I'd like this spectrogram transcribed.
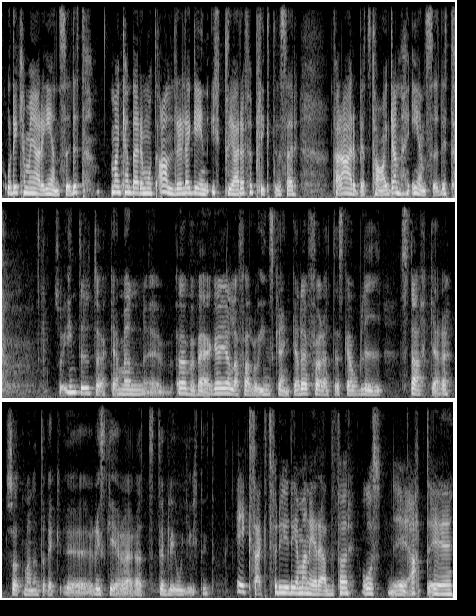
Och det kan man göra ensidigt. Man kan däremot aldrig lägga in ytterligare förpliktelser för arbetstagaren ensidigt. Så inte utöka men eh, överväga i alla fall att inskränka det för att det ska bli starkare så att man inte eh, riskerar att det blir ogiltigt. Exakt, för det är ju det man är rädd för. Och eh, att eh,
